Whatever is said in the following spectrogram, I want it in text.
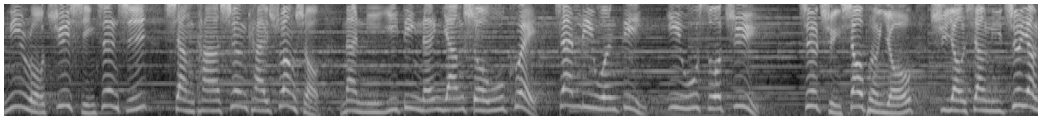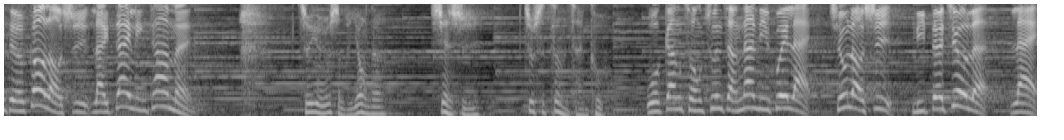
你若居心正直，向他伸开双手，那你一定能扬手无愧，站立稳定，一无所惧。”这群小朋友需要像你这样的高老师来带领他们。这又有什么用呢？现实就是这么残酷。我刚从村长那里回来，邱老师，你得救了。来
